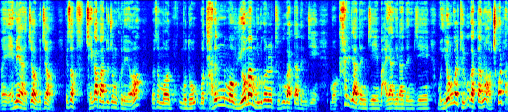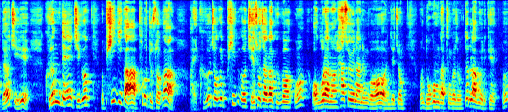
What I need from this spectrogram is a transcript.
어, 애매하죠. 그죠? 그래서 제가 봐도 좀 그래요. 그래서 뭐, 뭐, 노- 뭐 다른 뭐 위험한 물건을 들고 갔다든지, 뭐 칼이라든지, 마약이라든지, 뭐 이런 걸 들고 갔다면 어, 처벌 받아야지. 그런데 지금 PD가, 프로듀서가 아이 그거 저기 피 어, 제소자가 그거 어 억울하면 하소연하는 거 이제 좀 어, 녹음 같은 거좀 뜨려고 이렇게 어?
